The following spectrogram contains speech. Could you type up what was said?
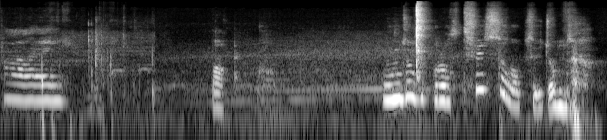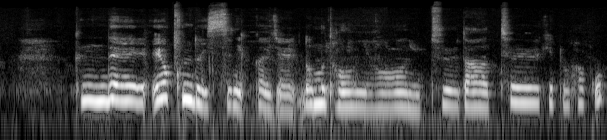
하이 막 엄청 시끄러워서 틀 수가 없을 정도. 근데 에어컨도 있으니까 이제 너무 더우면 둘 다 틀기도 하고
